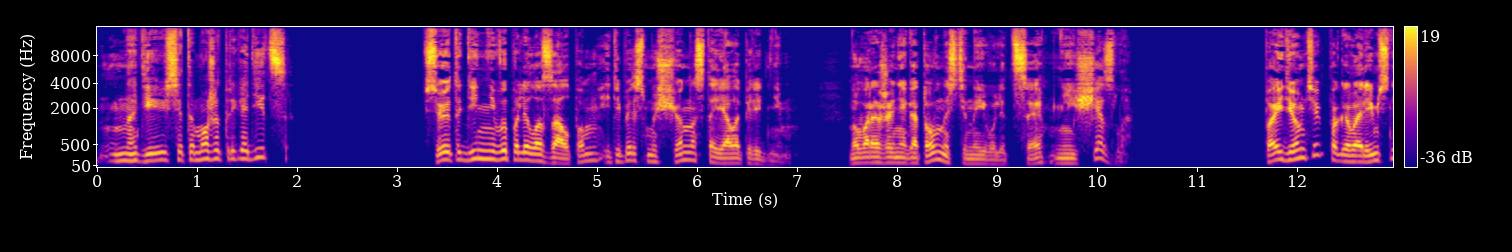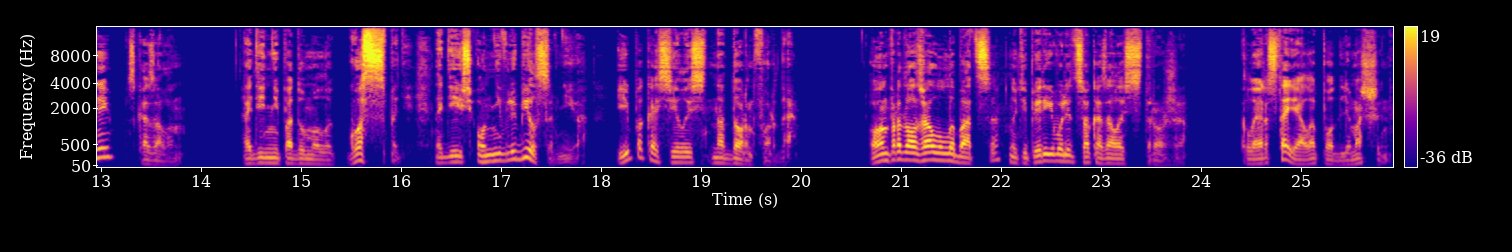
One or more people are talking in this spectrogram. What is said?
Надеюсь, это может пригодиться. Все это Динни выпалила залпом и теперь смущенно стояла перед ним. Но выражение готовности на его лице не исчезло. «Пойдемте, поговорим с ней», — сказал он. А Динни подумала, «Господи, надеюсь, он не влюбился в нее», и покосилась на Дорнфорда. Он продолжал улыбаться, но теперь его лицо казалось строже. Клэр стояла подле машины.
